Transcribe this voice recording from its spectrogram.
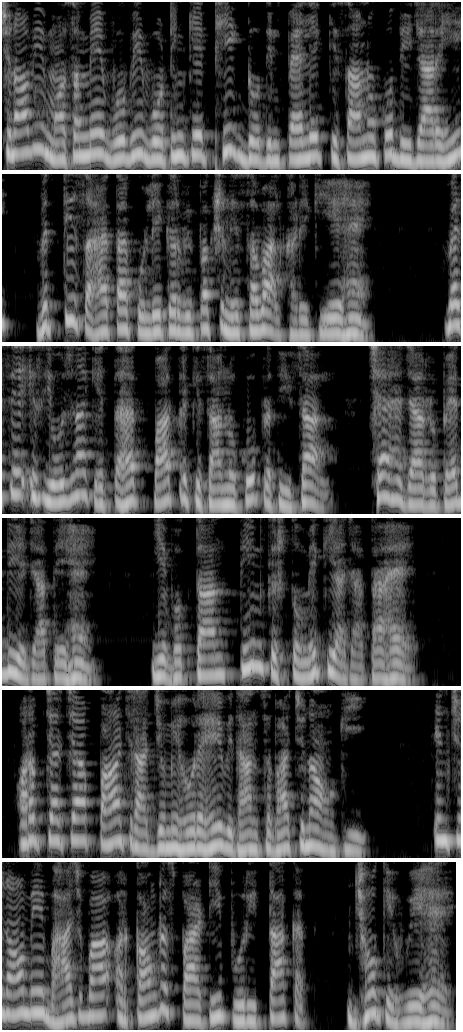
चुनावी मौसम में वो भी वोटिंग के ठीक दो दिन पहले किसानों को दी जा रही वित्तीय सहायता को लेकर विपक्ष ने सवाल खड़े किए हैं। वैसे इस योजना के तहत पात्र किसानों को प्रति साल छह हज़ार रूपए दिए जाते हैं। ये भुगतान तीन किश्तों में किया जाता है। और अब चर्चा पाँच राज्यों में हो रहे विधानसभा चुनावों की। इन चुनाव में भाजपा और कांग्रेस पार्टी पूरी ताकत झोंके हुए है।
